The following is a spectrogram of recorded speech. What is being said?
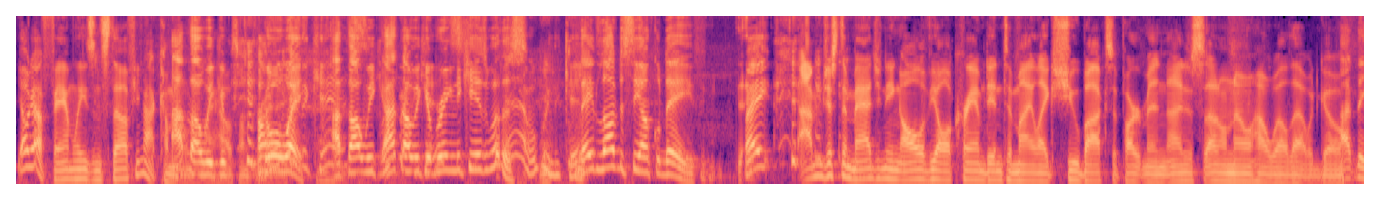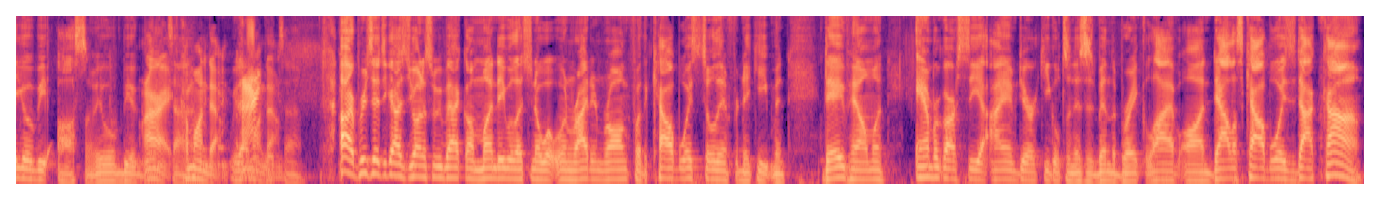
Y'all got families and stuff. You're not coming. I thought to we my could go away. I thought we. We'll I thought we the could bring the kids. kids with us. Yeah, we'll bring the kids. They'd love to see Uncle Dave, right? I'm just imagining all of y'all crammed into my like shoebox apartment. I just I don't know how well that would go. I think it would be awesome. It would be a great all right, time. come on down. We'd Come have a on good down. time. All right, appreciate you guys joining us. We'll be back on Monday. We'll let you know what went right and wrong for the Cowboys. Till then, for Nick Eatman, Dave Helman, Amber Garcia, I am Derek Eagleton. This has been The Break live on DallasCowboys.com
